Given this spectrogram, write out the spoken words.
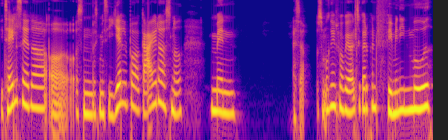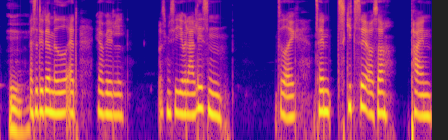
i talesætter og, og sådan, hvad skal man sige, hjælper og guider og sådan noget. Men altså, som udgangspunkt vil jeg altid gøre det på en feminin måde. Mm. Altså det der med, at jeg vil, hvad skal man sige, jeg vil aldrig sådan, det ved jeg ikke, tage en skitse og så pege en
